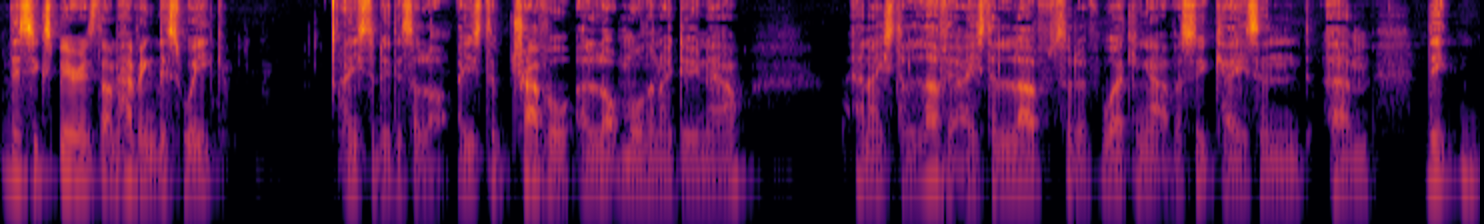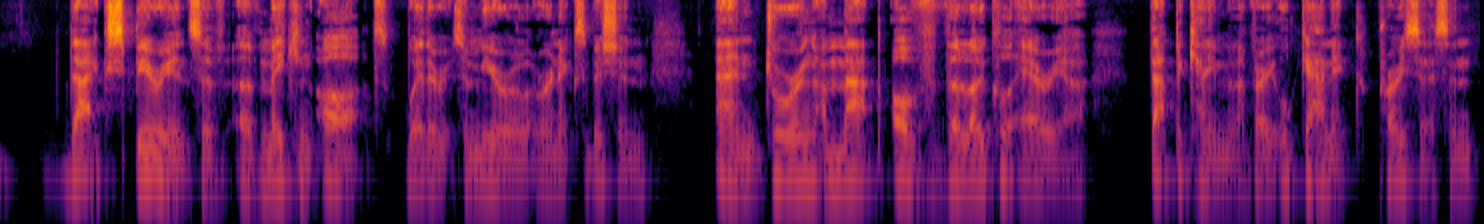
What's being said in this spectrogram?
this experience that I'm having this week I used to do this a lot. I used to travel a lot more than I do now and I used to love it. I used to love sort of working out of a suitcase and um, the that experience of of making art, whether it's a mural or an exhibition, and drawing a map of the local area. That became a very organic process, and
